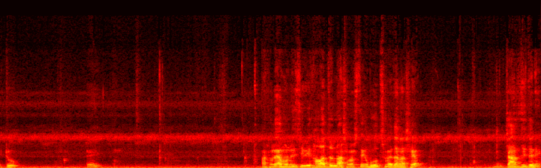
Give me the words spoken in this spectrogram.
একটু, এই, আসলে এমন রেসিপি খাওয়ার জন্য আশেপাশ থেকে বহুত শয়তান আসে। চান্স দিতে নেই।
